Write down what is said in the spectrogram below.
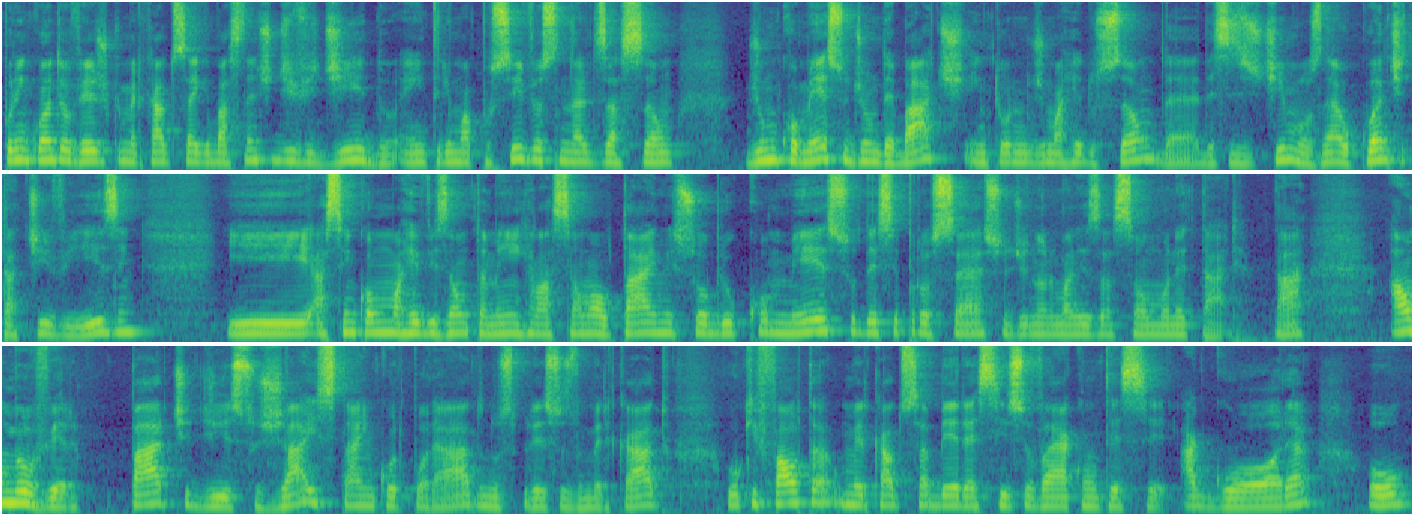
Por enquanto, eu vejo que o mercado segue bastante dividido entre uma possível sinalização de um começo de um debate em torno de uma redução de, desses estímulos, né, o quantitative easing, e assim como uma revisão também em relação ao time sobre o começo desse processo de normalização monetária. Tá? Ao meu ver, parte disso já está incorporado nos preços do mercado. O que falta o mercado saber é se isso vai acontecer agora ou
